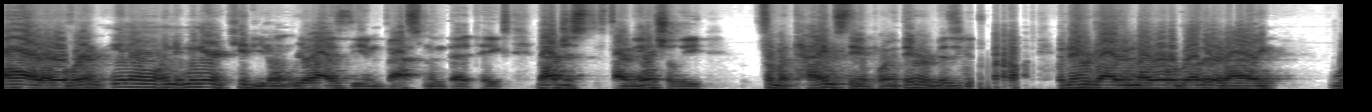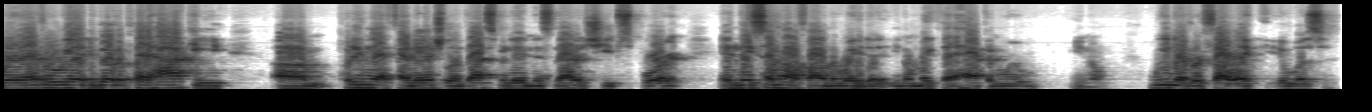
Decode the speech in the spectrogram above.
all over. And you know, when, when you're a kid, you don't realize the investment that takes, not just financially from a time standpoint, they were busy as well. And they were driving my little brother and I wherever we had to go to play hockey, um, putting that financial investment in. It's not a cheap sport, and they somehow found a way to you know make that happen. Where you know we never felt like it was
